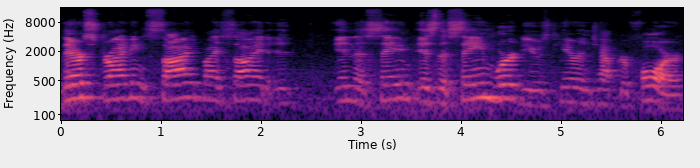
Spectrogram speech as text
They're striving side by side in the same is the same word used here in chapter four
